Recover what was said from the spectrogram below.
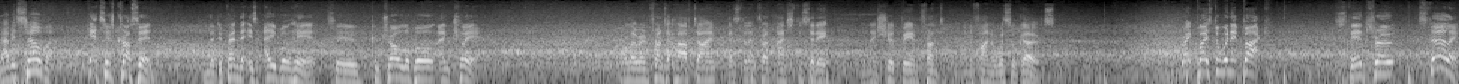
David Silva gets his cross in. And the defender is able here to control the ball and clear. Well, they were in front at half-time. They're still in front Manchester City. And they should be in front when the final whistle goes. Great place to win it back. Steered through. Sterling.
